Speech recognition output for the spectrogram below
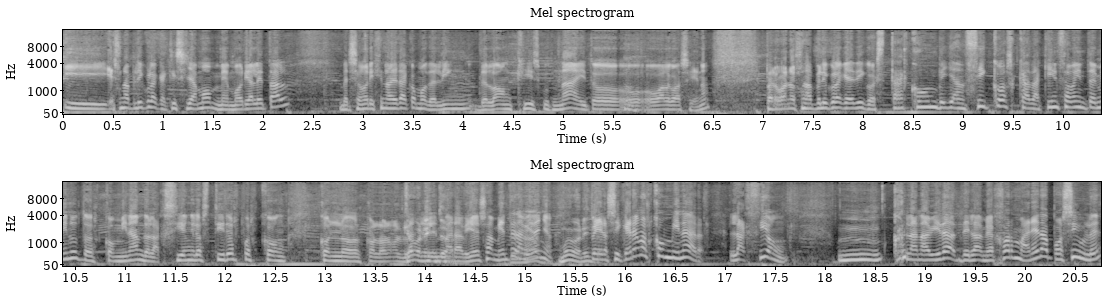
Y es una película que aquí se llamó Memoria Letal, versión original era como The, Link, The Long Kiss Goodnight o, o- o algo así, ¿no? Pero bueno, es una película que digo, está con villancicos cada 15 o 20 minutos, combinando la acción y los tiros pues con, con, los, con los- el maravilloso ambiente Ajá, navideño. muy bonito. Pero si queremos combinar la acción mm, con la Navidad de la mejor manera posible,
